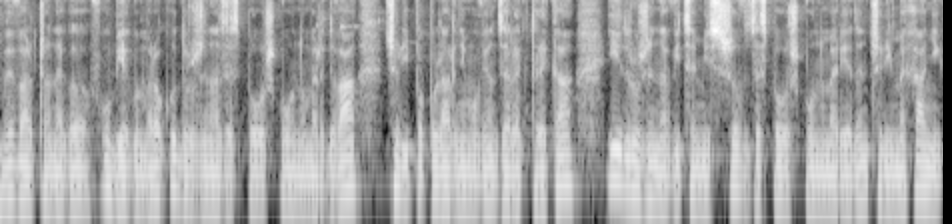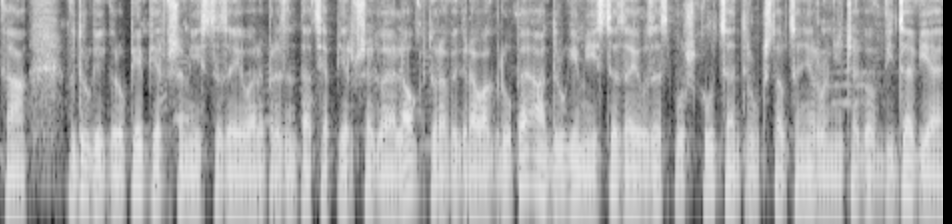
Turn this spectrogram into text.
wywalczonego w ubiegłym roku drużyna Zespołu Szkół nr 2, czyli popularnie mówiąc elektryka i drużyna wicemistrzów Zespołu Szkół nr 1, czyli mechanika. W drugiej grupie pierwsze miejsce zajęła reprezentacja pierwszego ELO, która wygrała grupę, a drugie miejsce zajął zespół szkół Centrum Kształcenia Rolniczego w Widzewie.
